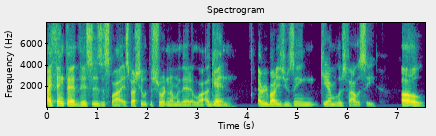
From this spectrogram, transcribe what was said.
I think that this is a spot, especially with the short number, that a lot again, everybody's using gambler's fallacy. Oh,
